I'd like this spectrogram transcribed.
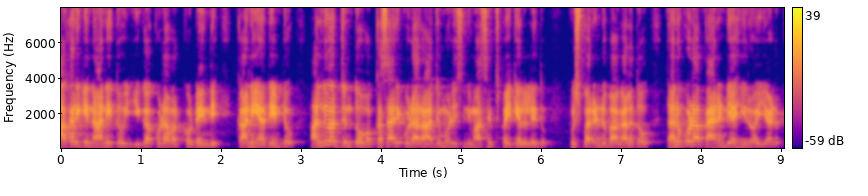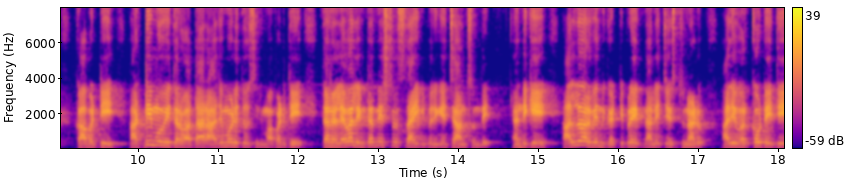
ఆఖరికి నానితో ఈగ కూడా వర్కౌట్ అయింది. కానీ అదేంటో అల్లు అర్జున్తో ఒక్కసారి కూడా రాజమౌళి సినిమా సెట్స్ పైకి వెళ్ళలేదు. పుష్ప రెండు భాగాలతో తను కూడా పాన్ ఇండియా హీరో అయ్యాడు. కాబట్టి అట్లీ మూవీ తర్వాత రాజమౌళితో సినిమా పడితే తన లెవెల్ ఇంటర్నేషనల్ స్థాయికి పెరిగే ఛాన్స్ ఉంది. అందుకే అల్లు అరవింద్ గట్టి ప్రయత్నాలే చేస్తున్నాడు. అది వర్కౌట్ అయితే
